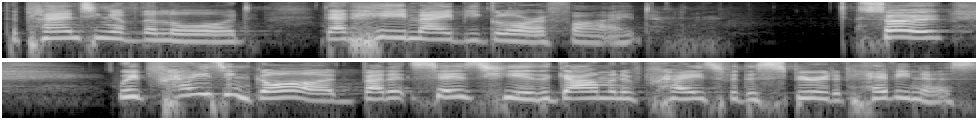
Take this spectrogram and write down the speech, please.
the planting of the Lord, that He may be glorified. So, we're praising God, but it says here the garment of praise for the spirit of heaviness,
